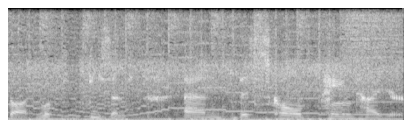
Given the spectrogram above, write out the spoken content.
thought looked decent, and this is called Pain Tiger.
